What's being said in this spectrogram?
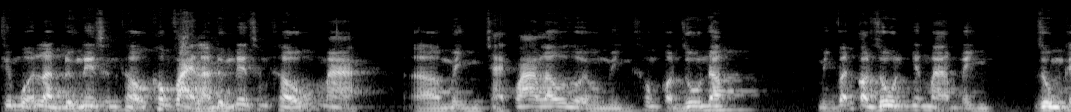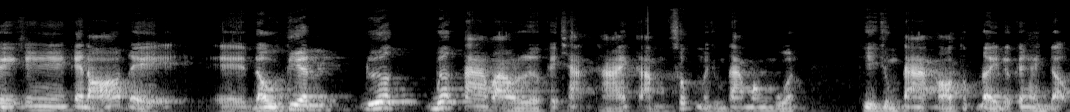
Khi mỗi lần đứng lên sân khấu không phải là đứng lên sân khấu mà uh, mình trải qua lâu rồi mà mình không còn run đâu. Mình vẫn còn run nhưng mà mình dùng cái cái cái đó để, để đầu tiên bước bước ta vào được cái trạng thái cảm xúc mà chúng ta mong muốn thì chúng ta có thúc đẩy được cái hành động.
